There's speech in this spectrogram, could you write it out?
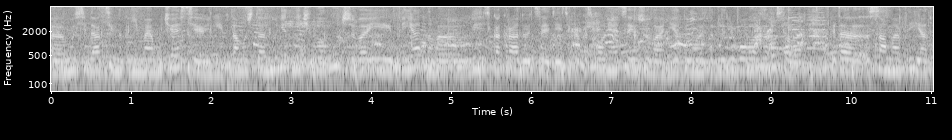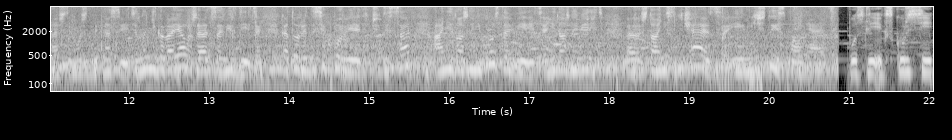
Э, мы всегда активно принимаем участие в ней, потому что ну, нет ничего лучшего и приятного увидеть, как радуются дети, как исполняются их желания. Я думаю, это для любого взрослого это самое приятное, что может быть на свете. Ну, не говоря уже о самих детях, которые до сих пор верят в чудеса, они должны не просто верить, они должны верить, э, что они случаются и мечты исполняются. После экскурсии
